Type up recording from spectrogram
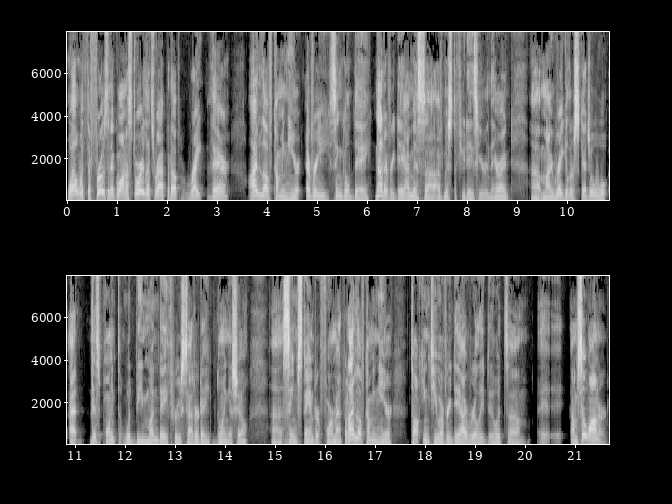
Well, with the frozen iguana story, let's wrap it up right there. I love coming here every single day. Not every day. I miss. Uh, I've missed a few days here and there. I uh, my regular schedule will, at this point would be Monday through Saturday doing a show, uh, same standard format. But I love coming here, talking to you every day. I really do. It's. Um, it, I'm so honored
